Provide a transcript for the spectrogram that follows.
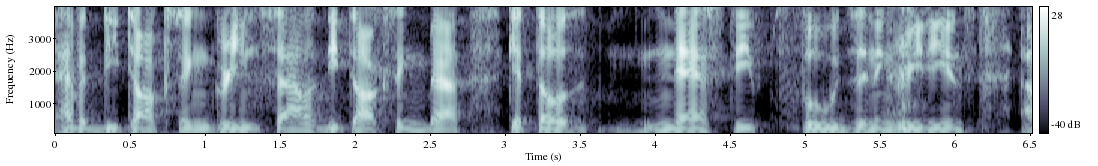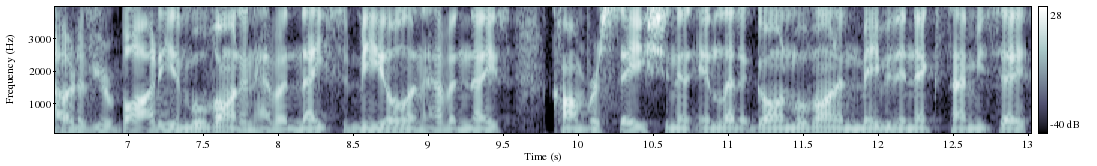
have a detoxing green salad, detoxing bath. Get those nasty foods and ingredients out of your body and move on and have a nice meal and have a nice conversation and, and let it go and move on. And maybe the next time you say,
